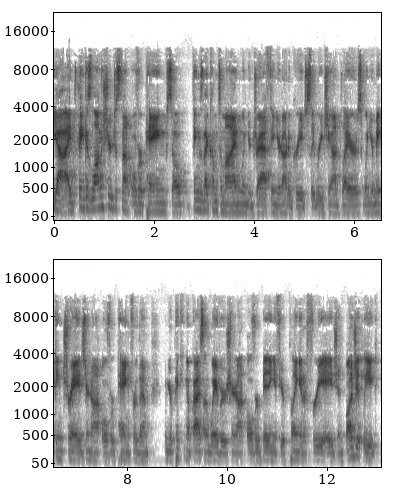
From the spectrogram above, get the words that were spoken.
Yeah, I think as long as you're just not overpaying. So things that come to mind when you're drafting, you're not egregiously reaching on players. When you're making trades, you're not overpaying for them. When you're picking up guys on waivers, you're not overbidding if you're playing in a free agent budget league.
